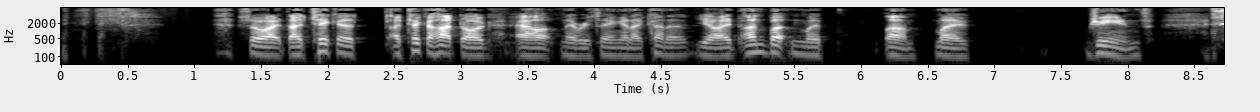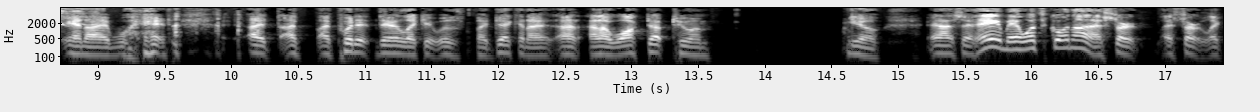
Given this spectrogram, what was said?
so I, I take a I take a hot dog out and everything, and I kind of you know I unbutton my um, my jeans and I went, I, I, I put it there like it was my dick and I, I, and I walked up to him, you know, and I said, Hey man, what's going on? I start, I start like,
